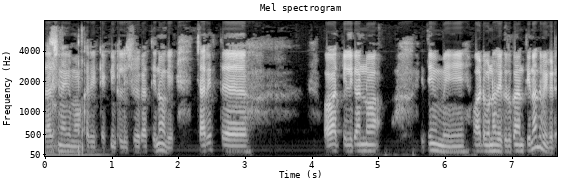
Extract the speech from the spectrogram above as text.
දර්ශනයගේ මොකක් හරි ටෙක්නිකල් ඉෂුව එකක් තියෙනවා වගේ. චරිත් ඔයත් පිළිගන්නවා. ඉතින් මේ වාට මොනවද එකතු කරන්න තියෙනවද මේකට?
